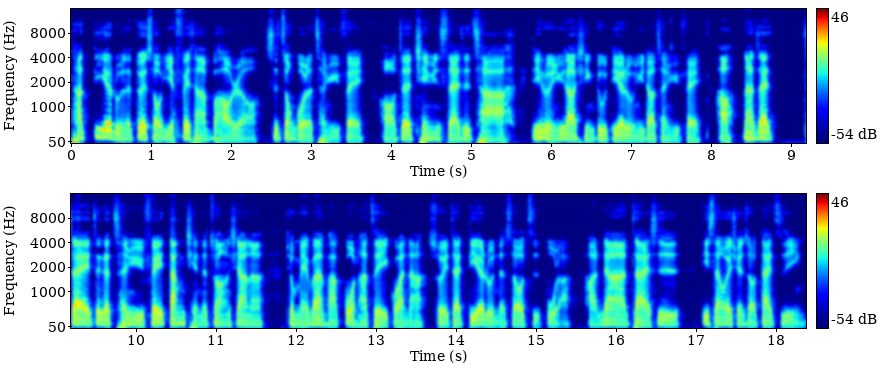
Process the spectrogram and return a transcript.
他第二轮的对手也非常的不好惹哦，是中国的陈雨菲哦。这签运实在是差啊！第一轮遇到新度，第二轮遇到陈雨菲。好，那在在这个陈雨菲当前的状况下呢，就没办法过他这一关啊，所以在第二轮的时候止步了。好，那再来是第三位选手戴资颖，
